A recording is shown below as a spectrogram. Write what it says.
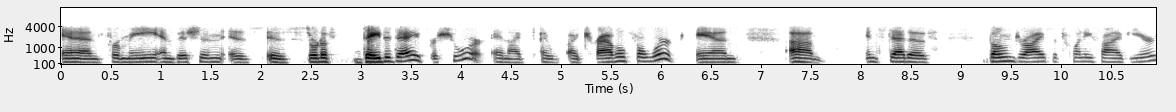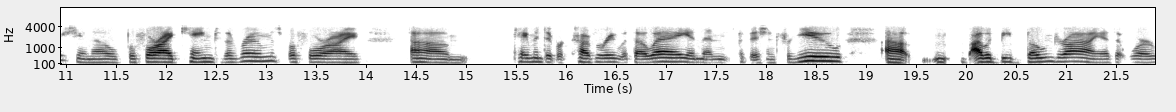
and for me, ambition is is sort of day to day for sure. And I, I I travel for work, and um, instead of bone dry for 25 years, you know, before I came to the rooms, before I um, came into recovery with OA and then a vision for you, uh, I would be bone dry, as it were,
